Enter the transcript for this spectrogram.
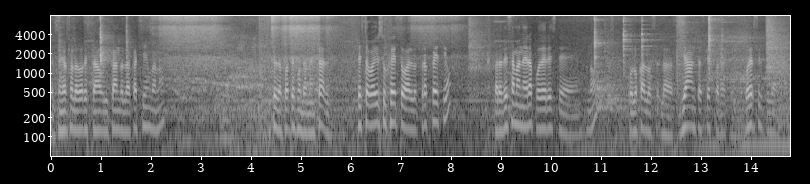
el señor soldador está ubicando la cachimba, ¿no? Esta es la parte fundamental. Esto va a ir sujeto al trapecio para de esa manera poder este, ¿no? colocar las llantas que es para poder circular.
